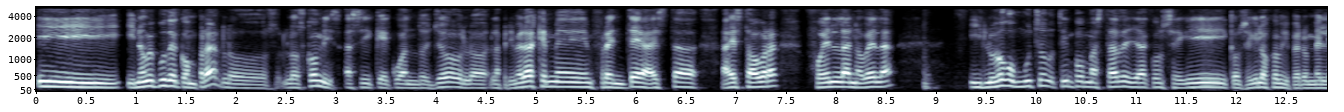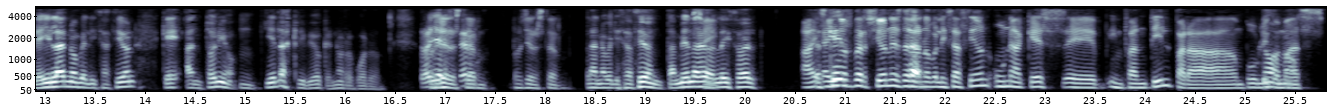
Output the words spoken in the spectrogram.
y, y no me pude comprar los, los cómics, así que cuando yo lo- la primera vez que me enfrenté a esta a esta obra fue en la novela y luego mucho tiempo más tarde ya conseguí conseguí los cómics, pero me leí la novelización que Antonio, Mm. ¿quién la escribió? Que no recuerdo. Roger, Roger Stern. Stern. Roger Stern. La novelización también la, Sí. la hizo él. Hay, Es hay que- dos versiones de la novelización, una que es eh, infantil para un público No, no. más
